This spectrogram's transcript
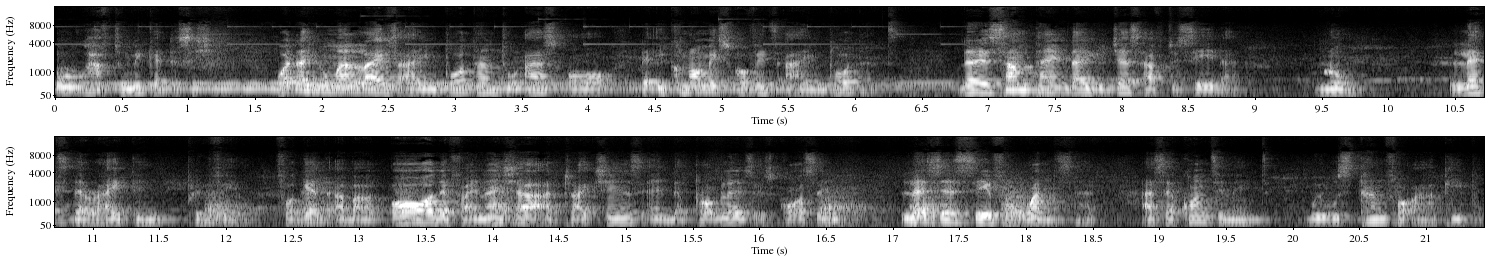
We have to make a decision whether human lives are important to us or the economics of it are important. There is some time that you just have to say that no, let the right thing prevail. Forget about all the financial attractions and the problems it's causing. Let's just say for once that as a continent, we will stand for our people.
